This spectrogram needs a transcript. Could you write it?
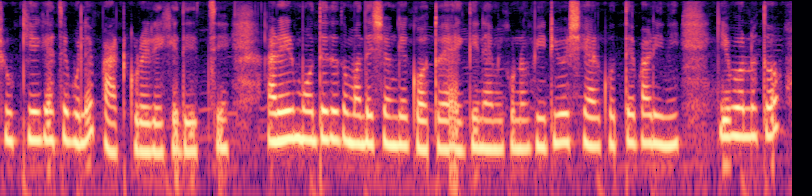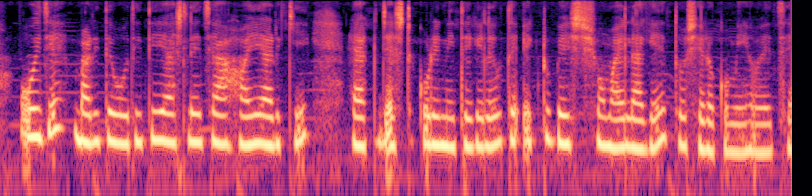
শুকিয়ে গেছে বলে পাট করে রেখে দিচ্ছি। আর এর মধ্যে তো তোমাদের সঙ্গে গত একদিন আমি কোনো ভিডিও শেয়ার করতে পারিনি। কি বলো তো ওই যে বাড়িতে অতিথি আসলে যা হয় আর কি অ্যাডজাস্ট করে নিতে গেলেও তো একটু বেশ সময় লাগে, তো সেরকমই হয়েছে।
